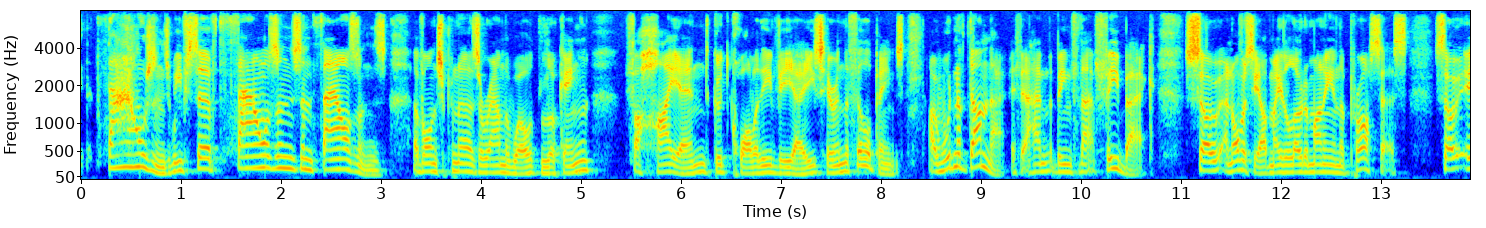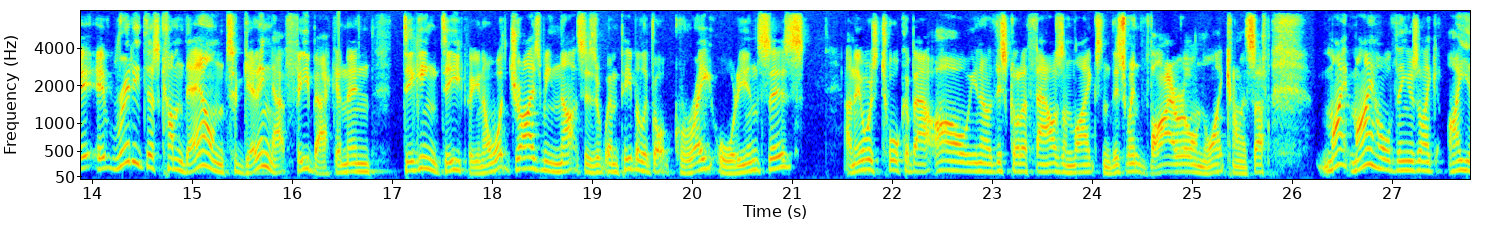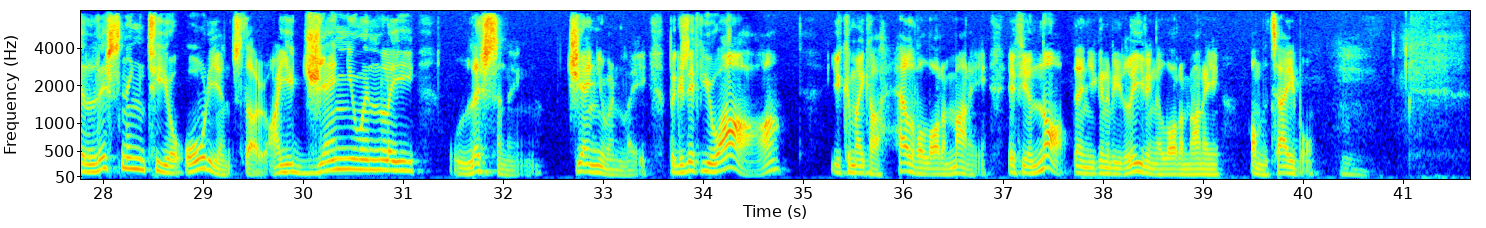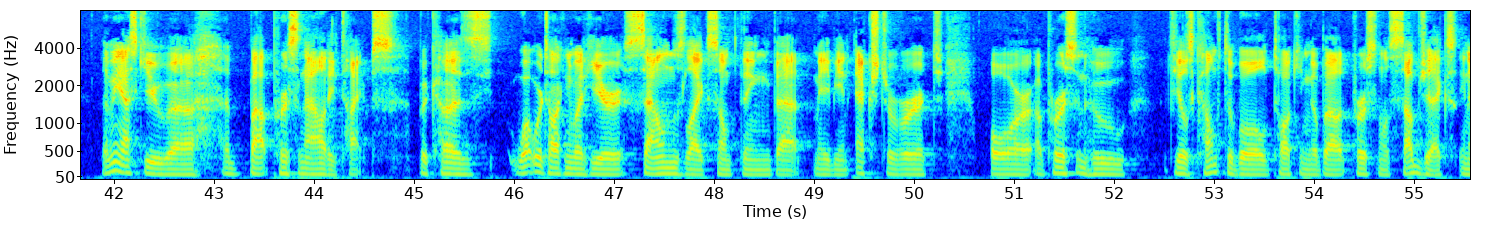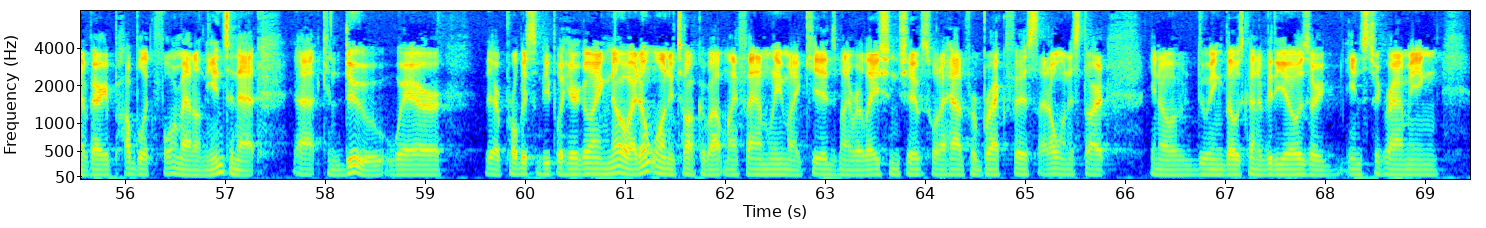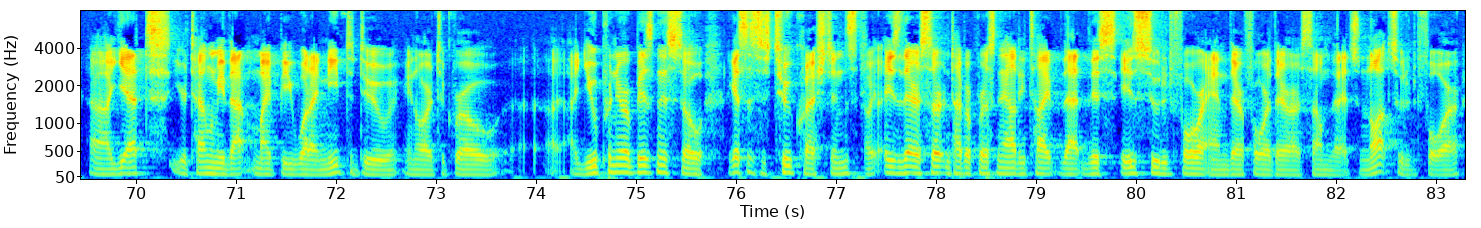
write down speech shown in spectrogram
thousands, we've served thousands and thousands of entrepreneurs around the world looking for high end, good quality VAs here in the Philippines. I wouldn't have done that if it hadn't been for that feedback. So, and obviously, I've made a load of money in the process. So, it, it really does come down to getting that feedback and then digging deeper. You know, what drives me nuts is that when people have got great audiences, and they always talk about, oh, you know, this got a thousand likes and this went viral and all that kind of stuff. My my whole thing is like, are you listening to your audience though? Are you genuinely listening? Genuinely, because if you are, you can make a hell of a lot of money. If you're not, then you're going to be leaving a lot of money on the table. Hmm. Let me ask you uh, about personality types because what we're talking about here sounds like something that maybe an extrovert or a person who feels comfortable talking about personal subjects in a very public format on the internet uh, can do where there are probably some people here going no i don't want to talk about my family my kids my relationships what i had for breakfast. I don't want to start you know doing those kind of videos or instagramming. Uh, yet you're telling me that might be what i need to do in order to grow a youpreneur business. So I guess this is two questions. Is there a certain type of personality type that this is suited for, and therefore there are some that it's not suited for?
